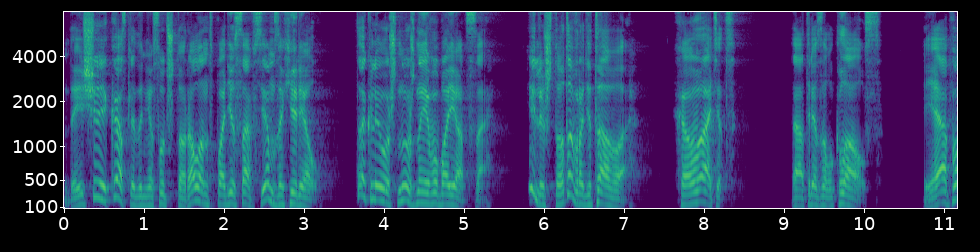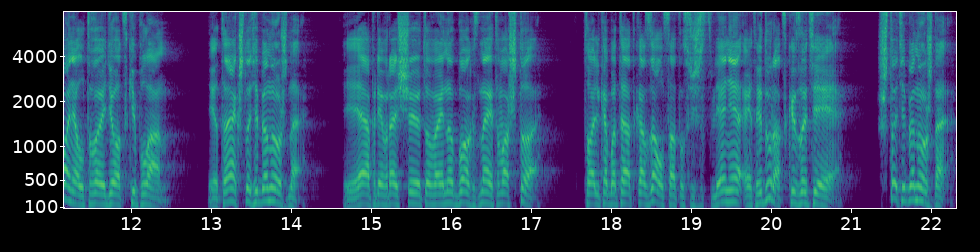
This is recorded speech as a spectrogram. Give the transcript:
да еще и Касли донесут, что Роланд поди совсем захерел. Так ли уж нужно его бояться? Или что-то вроде того? «Хватит!» – отрезал Клаус. «Я понял твой идиотский план. Итак, что тебе нужно? Я превращу эту войну бог знает во что. Только бы ты отказался от осуществления этой дурацкой затеи. Что тебе нужно?»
